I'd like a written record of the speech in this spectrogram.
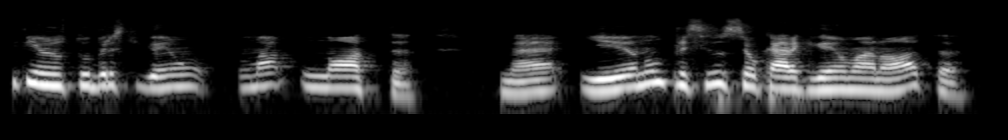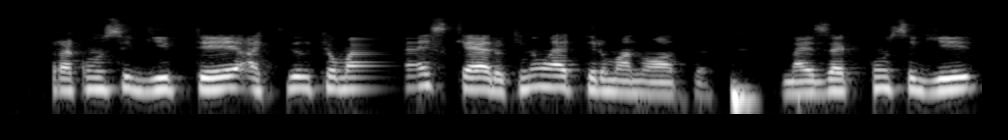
e tem youtubers que ganham uma nota, né? E eu não preciso ser o cara que ganha uma nota para conseguir ter aquilo que eu mais quero, que não é ter uma nota, mas é conseguir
